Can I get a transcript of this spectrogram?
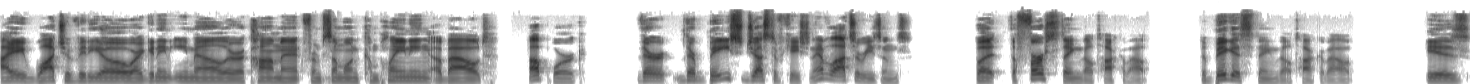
I watch a video or I get an email or a comment from someone complaining about Upwork, their their base justification, they have lots of reasons, but the first thing they'll talk about, the biggest thing they'll talk about is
